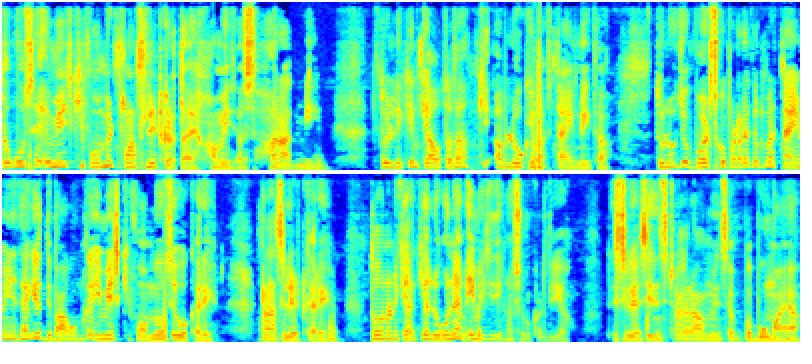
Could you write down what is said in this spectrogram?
तो वो उसे इमेज की फॉर्म में ट्रांसलेट करता है हमेशा, हर आदमी। तो लेकिन क्या होता था कि अब लोगों के पास टाइम नहीं था। तो लोग जब वर्ड्स को पढ़ रहे थे, उनके पास टाइम ही नहीं था कि दिमाग उनका इमेज की फॉर्म में उसे वो करे ट्रांसलेट करे। तो उन्होंने क्या किया? लोगों ने अब इमेज देखना शुरू कर दिया। इस वजह से इंस्टाग्राम इन सब का बूम आया।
